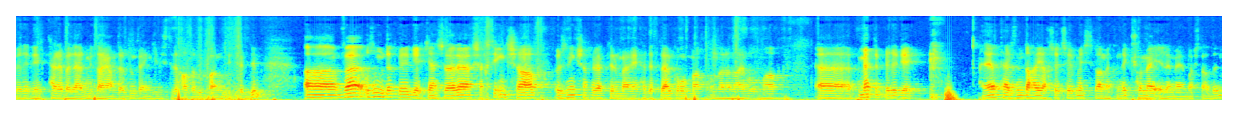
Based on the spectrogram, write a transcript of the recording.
belə deyək, tələbələrimi dayandırdım və ingilis dili hazırlıqlarını bitirdim. Ə, və uzun müddət belə deyək, gənclərə şəxsi inkişaf, özünü inkişaf elətdirmək, hədəflər qoymaq, onlara nail olmaq, ə, ümumiyyətlə belə deyək, həyat tərzini daha yaxşı çevirmək istiqamətində kömək eləməyə başladım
